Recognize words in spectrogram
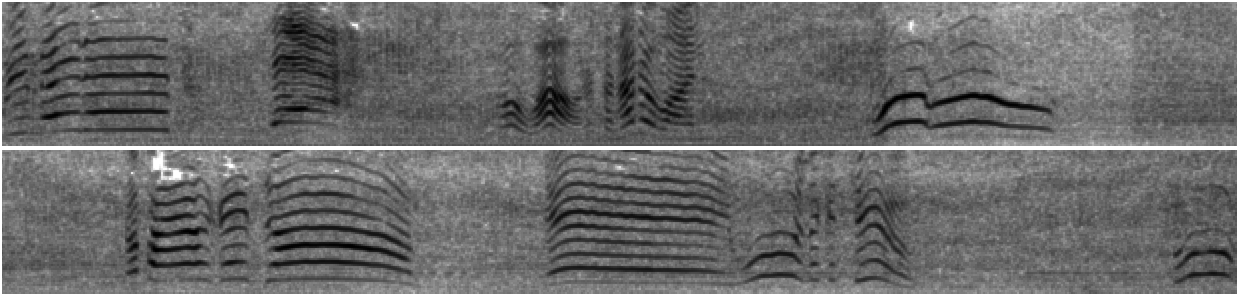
we made it yeah oh wow there's another one Woohoo! Rafael, great job! Yay! Woo, look at you! Woo!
